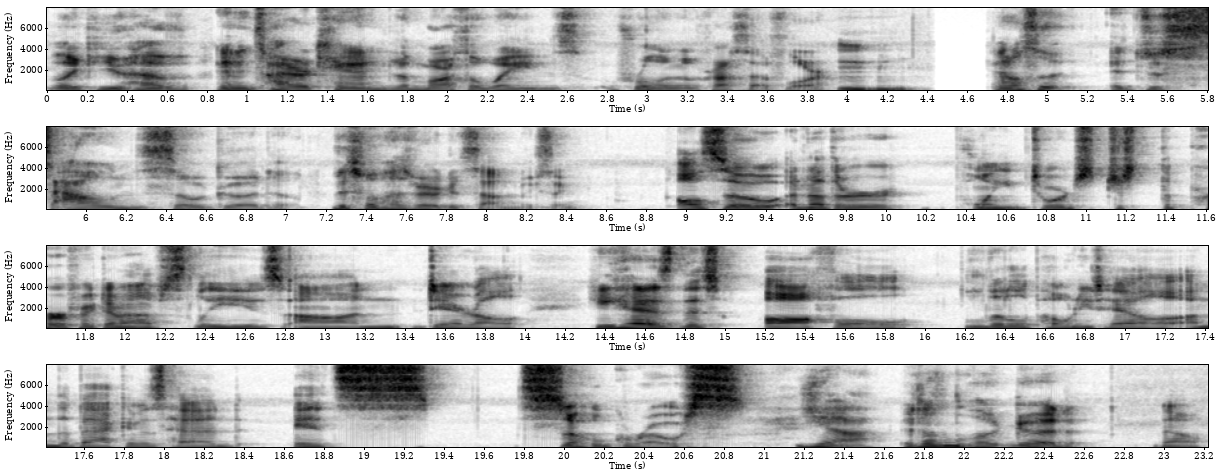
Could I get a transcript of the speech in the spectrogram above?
Like you have an entire cannon of Martha Wayne's rolling across that floor. Mm-hmm. And also, it just sounds so good. This film has very good sound mixing. Also, another point towards just the perfect amount of sleeves on Daryl. He has this awful little ponytail on the back of his head. It's so gross. Yeah, it doesn't look good. No.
